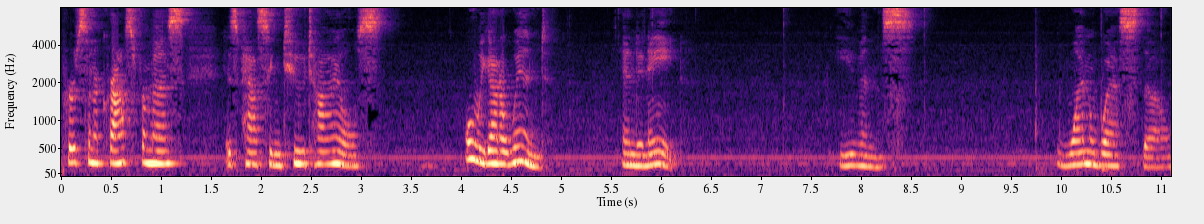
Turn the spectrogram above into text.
person across from us is passing two tiles. Oh, we got a wind and an eight. Evens. One west though.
